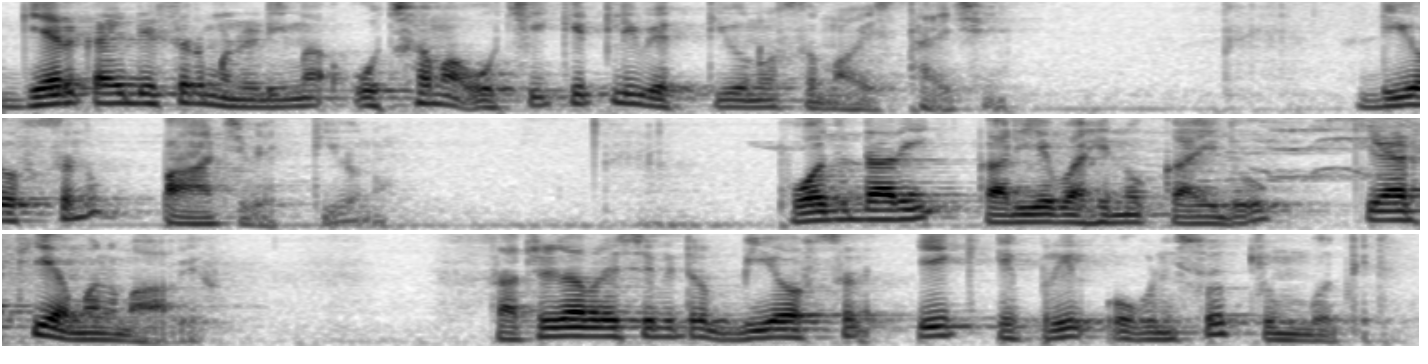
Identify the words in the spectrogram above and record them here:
ગેરકાયદેસર મંડળીમાં ઓછામાં ઓછી કેટલી વ્યક્તિઓનો સમાવેશ થાય છે? ડી ઓપ્શન પાંચ વ્યક્તિઓનો. ફોજદારી કાર્યવાહીનો કાયદો ક્યારથી અમલમાં આવ્યો? સાચો જવાબ રહેશે મિત્રો બી ઓપ્શન એક એપ્રિલ ઓગણીસો ચુંબોતેર.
